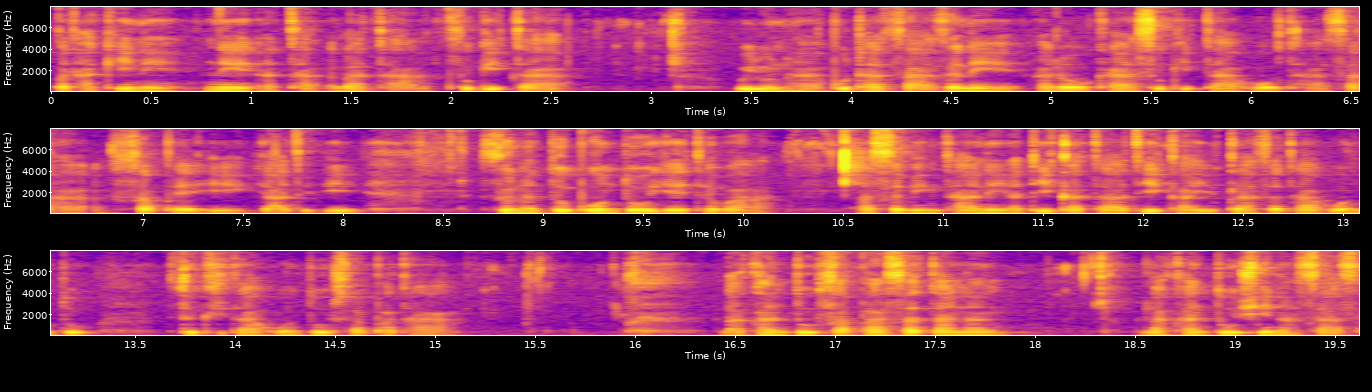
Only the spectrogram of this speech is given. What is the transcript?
ปทักกีเนเนอัฏฐรัฐาสุกิตา วิรุณหาพุทธศาสเนอโรคาสุกิตาโหถาสหสเพหิยาติภิสุนันตุโพนโตเยเทวาอัสมิงธานีอธิกาตาทีกายุกาสตาโหนตุ สุกิตาโหนตุสัพพทาละขันตุสัพพสัตตานังละขันตุชินาสาส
